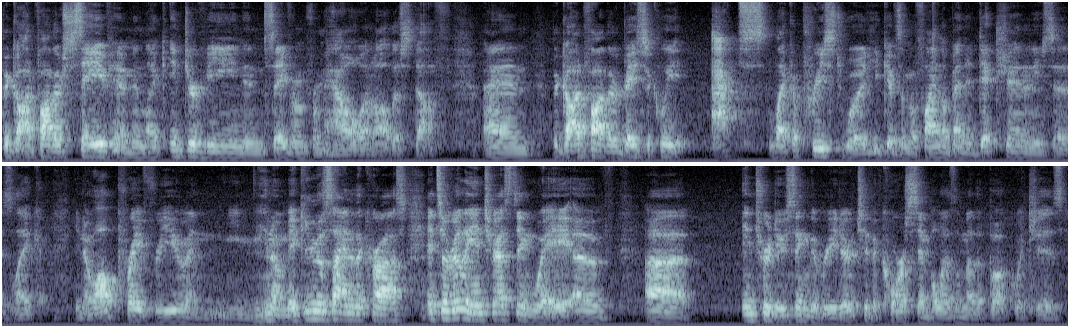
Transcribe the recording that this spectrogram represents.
the Godfather save him and like intervene and save him from hell and all this stuff. And the Godfather basically acts like a priest would. He gives him a final benediction and he says like, you know, I'll pray for you and you know, making the sign of the cross. It's a really interesting way of uh, introducing the reader to the core symbolism of the book, which is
